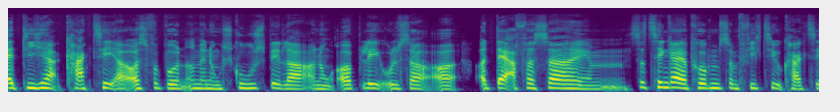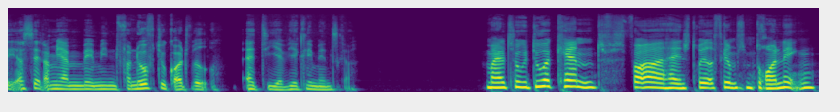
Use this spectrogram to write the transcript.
at de her karakterer er også forbundet med nogle skuespillere og nogle oplevelser, og, og derfor så, øhm, så tænker jeg på dem som fiktive karakterer, selvom jeg med min fornuft jo godt ved, at de er virkelige mennesker. Maja Tuke, du er kendt for at have instrueret film som Dronningen,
